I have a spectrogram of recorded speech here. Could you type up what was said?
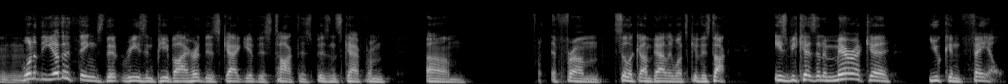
Mm-hmm. One of the other things that reason people, I heard this guy give this talk, this business guy from, um, from Silicon Valley wants to give this talk, is because in America, you can fail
